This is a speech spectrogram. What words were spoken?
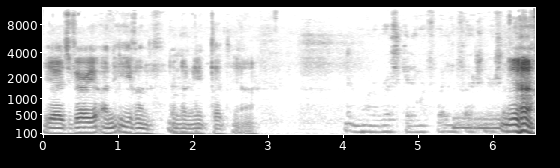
Yeah, it's very uneven underneath it. Yeah. Didn't want to risk getting a foot infection or mm, something. Yeah.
